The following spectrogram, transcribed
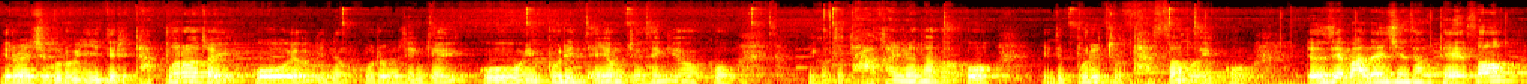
이런 식으로 이들이 다 부러져 있고 여기는 고름 생겨 있고 이 뿌리 때 염증 생겨갖고 이것도 다 갈려나가고 이들 뿌리 쪽 다 썩어 있고 연세 많으신 상태에서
